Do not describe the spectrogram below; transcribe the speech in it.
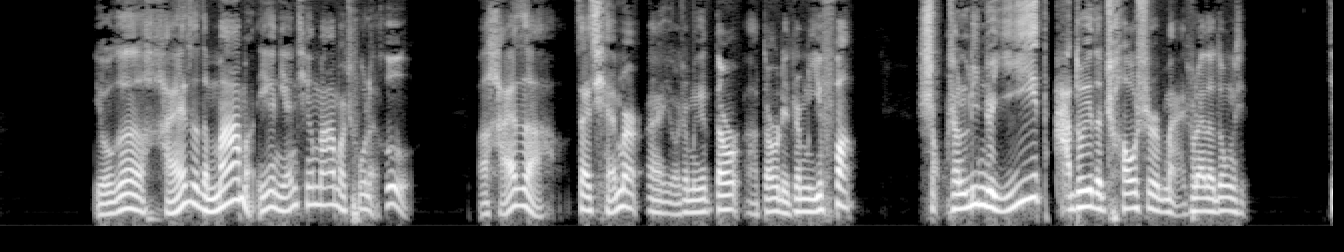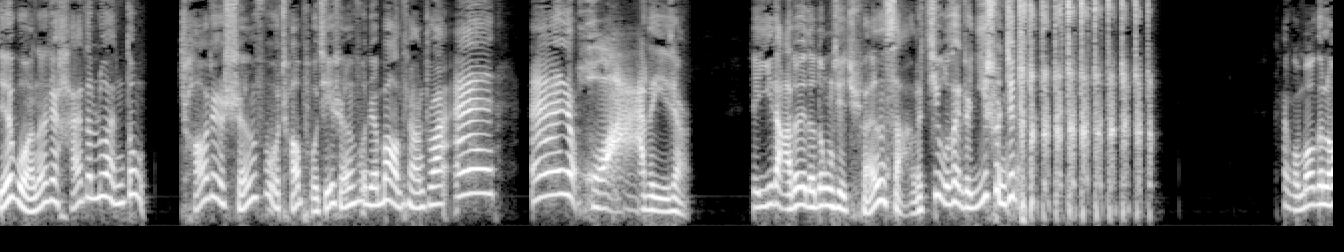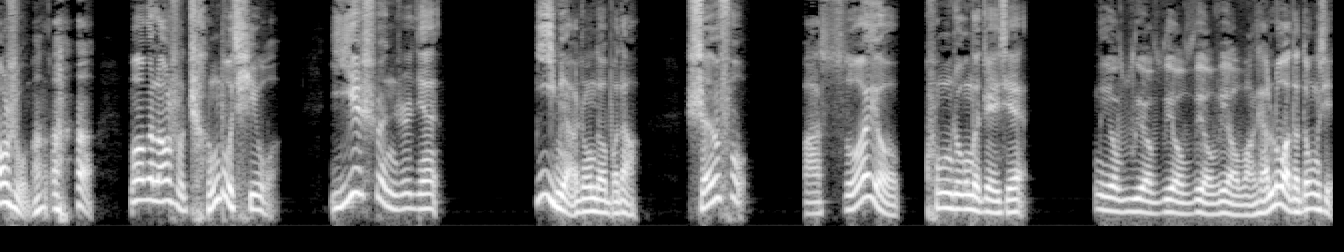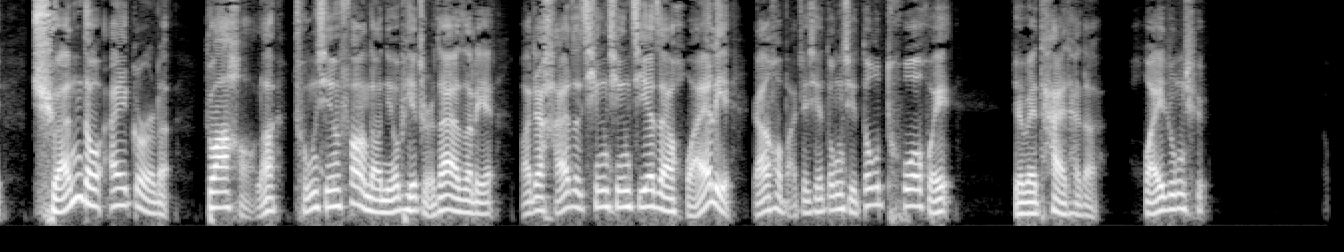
有个孩子的妈妈，一个年轻妈妈出来，呵，把孩子啊在前面，哎，有这么一个兜啊，兜里这么一放，手上拎着一大堆的超市买出来的东西，结果呢，这孩子乱动。朝这个神父，朝普奇神父这帽子上抓，哎哎，哗的一下，这一大堆的东西全洒了。就在这一瞬间，看过《猫跟老鼠》吗？啊，猫跟老鼠诚不欺我。一瞬之间，一秒钟都不到，神父把所有空中的这些，viu viu viu viu viu 往下落的东西，全都挨个的。抓好了，重新放到牛皮纸袋子里，把这孩子轻轻接在怀里，然后把这些东西都拖回这位太太的怀中去，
